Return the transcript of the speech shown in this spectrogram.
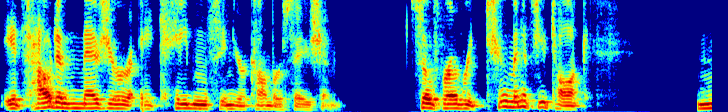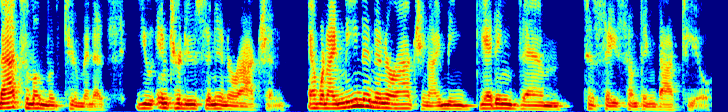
It's how to measure a cadence in your conversation. So, for every two minutes you talk, maximum of two minutes, you introduce an interaction. And when I mean an interaction, I mean getting them to say something back to you.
